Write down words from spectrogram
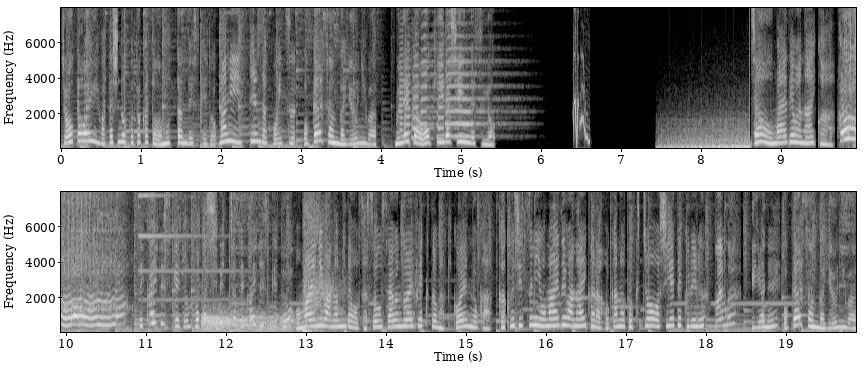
超可愛い私のことかと思ったんですけど、何言ってんだこいつ。お母さんが言うには、胸が大きいらしいんですよ。じゃあお前ではないか。ああ、でかいですけど、私めっちゃでかいですけど、お前には涙を誘うサウンドエフェクトが聞こえんのか。確実にお前ではないから他の特徴を教えてくれるむむいやね、お母さんが言うには、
